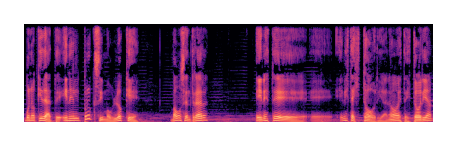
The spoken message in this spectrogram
Bueno, quédate. En el próximo bloque vamos a entrar en, este, eh, en esta historia, ¿no? Esta historia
